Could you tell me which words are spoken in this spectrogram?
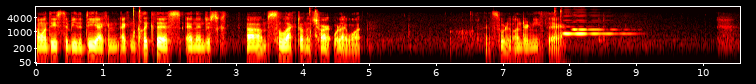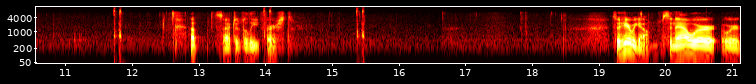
I want these to be the D, I can I can click this and then just um, select on the chart what I want. It's sort of underneath there. Up, so I have to delete first. So here we go. So now we're we're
